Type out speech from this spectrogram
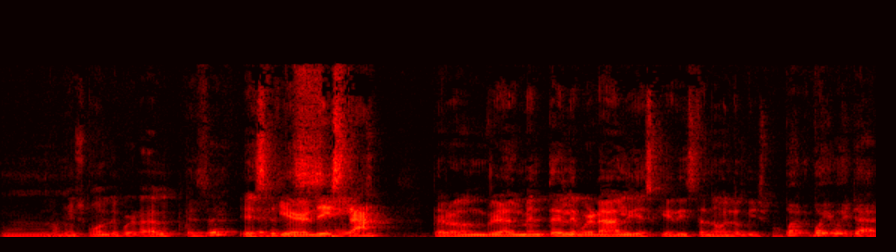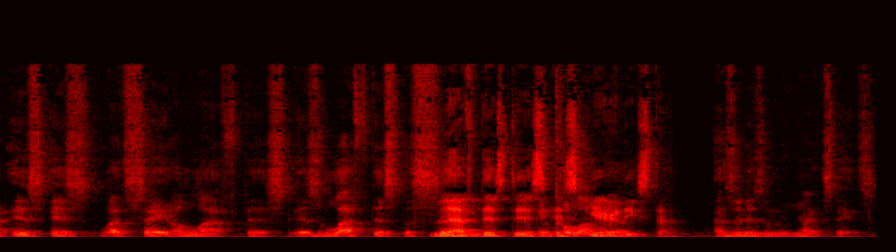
Mm, Lo mismo, liberal. is it? Is it the Izquierdista. Pero realmente liberal y izquierdista no es lo mismo. But wait, wait, Dad. Is is let's say a leftist? Is leftist the same Leftist es in Colombia izquierdista. As it is in the United States?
